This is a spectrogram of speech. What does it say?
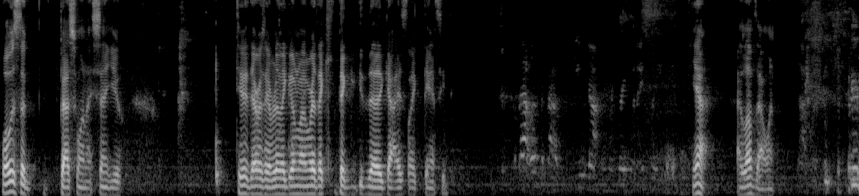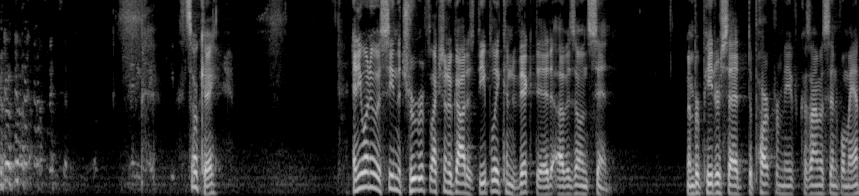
What was the best one I sent you? Dude, there was a really good one where the the, the guy's like dancing. That was about you not remembering when I told you. Yeah, I love that one. Offensive to you. Anyway, It's okay. Anyone who has seen the true reflection of God is deeply convicted of his own sin. Remember, Peter said, Depart from me because I'm a sinful man?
